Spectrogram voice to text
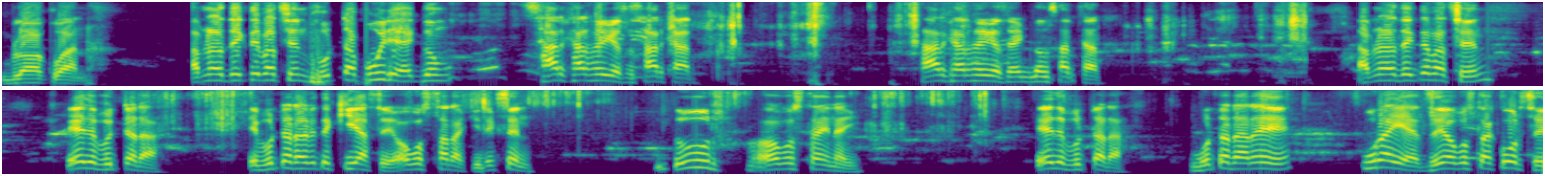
ব্লক ওয়ান। আপনারা দেখতে পাচ্ছেন ভুট্টা পুইরে একদম সার খার হয়ে গেছে সার খার সার খার হয়ে গেছে একদম সার খার আপনারা দেখতে পাচ্ছেন এই যে ভুট্টাটা এই ভুট্টাটার ভিতরে কি আছে অবস্থাটা কি দেখছেন? দূর অবস্থায় নাই। এই যে ভুট্টাটা ভুট্টাটারে পুরাইয়া যে অবস্থা করছে।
